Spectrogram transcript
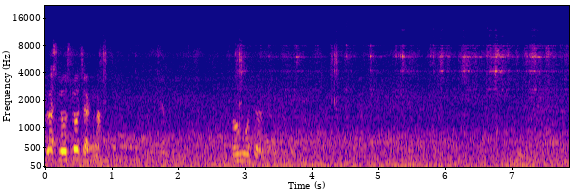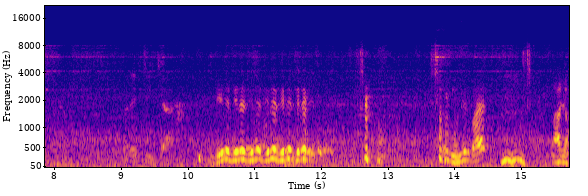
थोड़ा स्लो स्लो चढ़ना। Slow motion. धीरे धीरे धीरे धीरे धीरे धीरे। मुनीर भाई। आ जाओ।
